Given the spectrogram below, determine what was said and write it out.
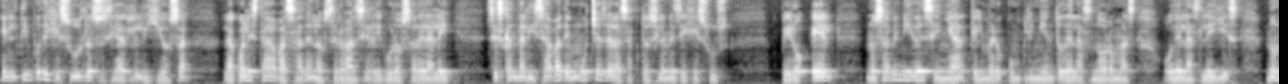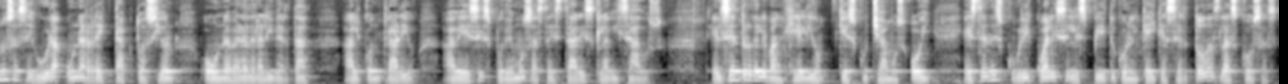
En el tiempo de Jesús, la sociedad religiosa, la cual estaba basada en la observancia rigurosa de la ley, se escandalizaba de muchas de las actuaciones de Jesús, pero Él nos ha venido a enseñar que el mero cumplimiento de las normas o de las leyes no nos asegura una recta actuación o una verdadera libertad. Al contrario, a veces podemos hasta estar esclavizados. El centro del Evangelio que escuchamos hoy está en descubrir cuál es el espíritu con el que hay que hacer todas las cosas.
